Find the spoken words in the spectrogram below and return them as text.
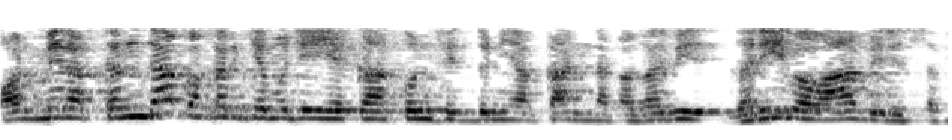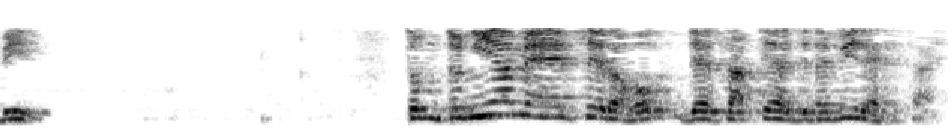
और मेरा कंधा पकड़ के मुझे ये कहा, कुन फिर दुनिया का गरीब अवाबिर सभी तुम दुनिया में ऐसे रहो जैसा कि अजनबी रहता है।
